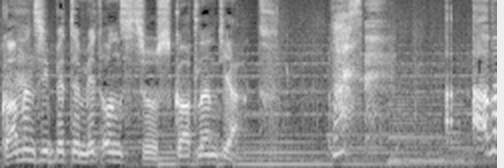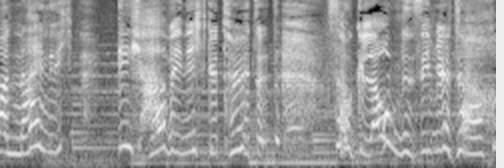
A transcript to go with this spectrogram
Kommen Sie bitte mit uns zu Scotland Yard. Was? Aber nein, ich, ich habe ihn nicht getötet. So glauben Sie mir doch.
